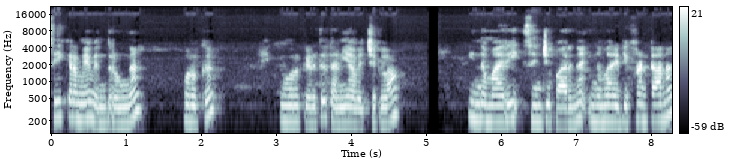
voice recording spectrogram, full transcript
சீக்கிரமே வெந்துருங்க. முறுக்கு முறுக்கு எடுத்து தனியாக வச்சுக்கலாம். இந்த மாதிரி செஞ்சு பாருங்கள் இந்த மாதிரி டிஃப்ரெண்ட்டான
